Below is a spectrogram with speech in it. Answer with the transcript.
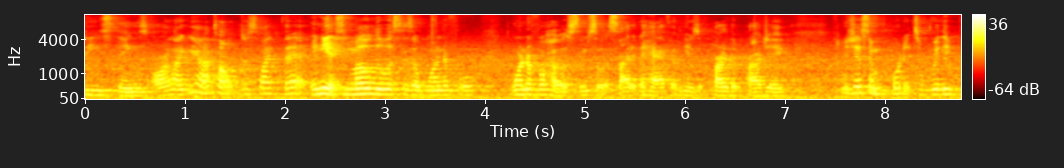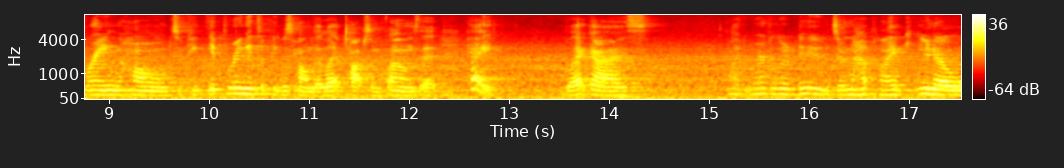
these things are. Like, yeah, I talk just like that. And yes, Mo Lewis is a wonderful, wonderful host. I'm so excited to have him. He's a part of the project. It's just important to really bring home to people, bring into people's home their laptops and phones that, hey, black guys, like regular dudes, are not like you know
